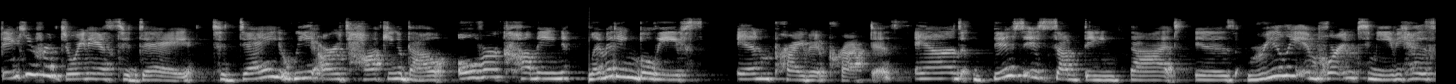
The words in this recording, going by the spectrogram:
Thank you for joining us today. Today, we are talking about overcoming limiting beliefs in private practice. And this is something that is really important to me because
